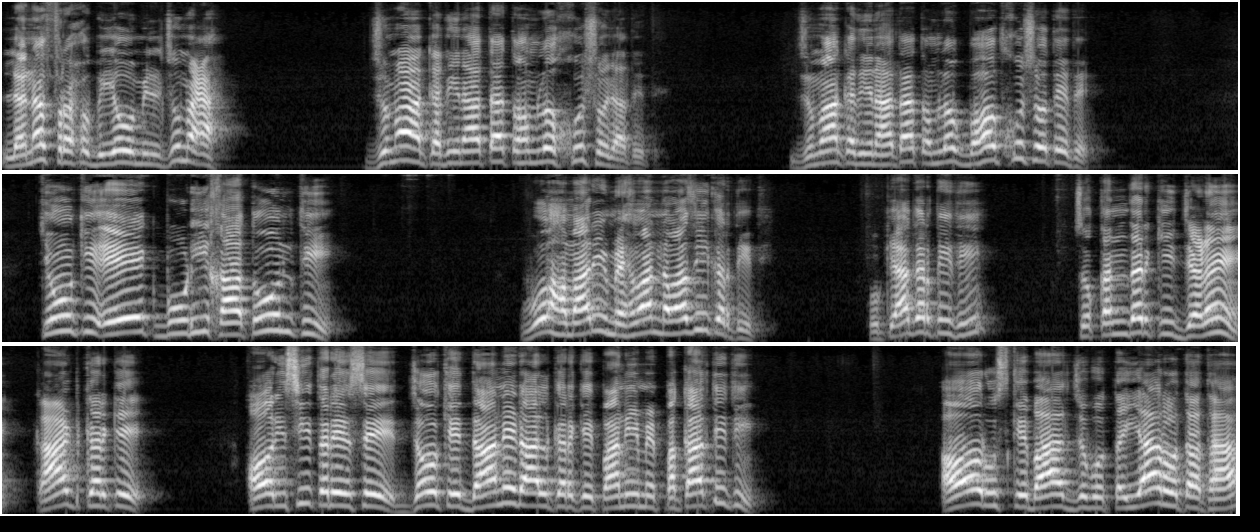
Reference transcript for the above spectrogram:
लनफ़रह बियोमिल जुमा जुमा का दिन आता तो हम लोग खुश हो जाते थे। जुमा का दिन आता तो हम लोग बहुत खुश होते थे। क्योंकि एक बूढ़ी खातून थी, वो हमारी मेहमान नवाजी करती थी। वो क्या करती थी? चुकंदर की जड़ें काट करके और इसी तरह से जौ के दाने डाल करके पानी में पकाती थी। और उसके बाद जब वो तैयार होता था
